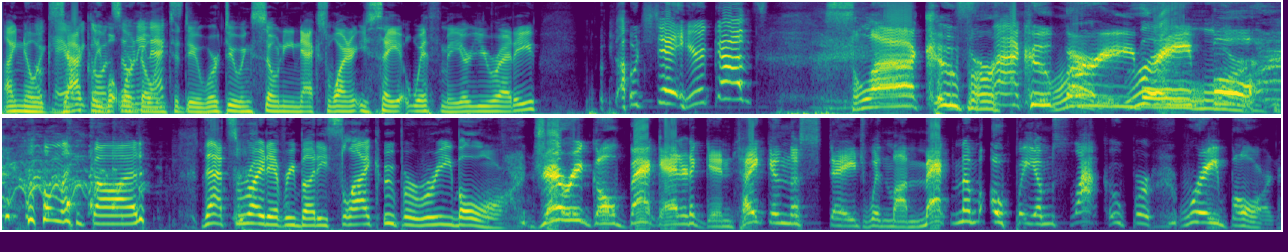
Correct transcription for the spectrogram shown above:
I know Okay, are we exactly going what we're going next? to do. We're doing Sony next. Why don't you say it with me? Are you ready? oh shit! Here it comes. Sly Cooper. Sly Cooper. Reborn. E3. Oh my god. That's right, everybody. Sly Cooper reborn. Jerry, go back at it again, taking the stage with my magnum opium Sly Cooper Reborn.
